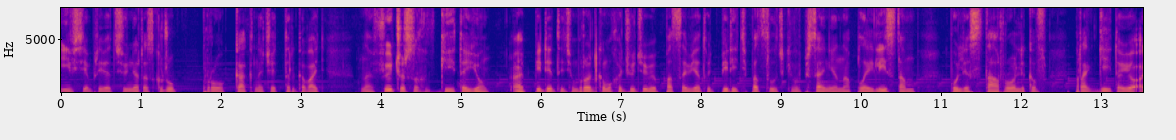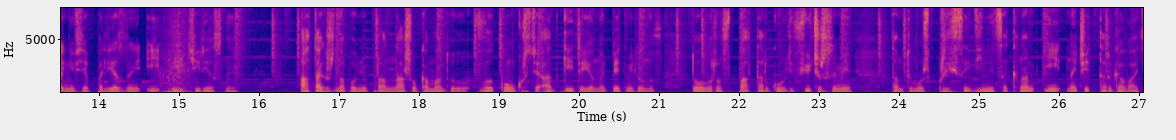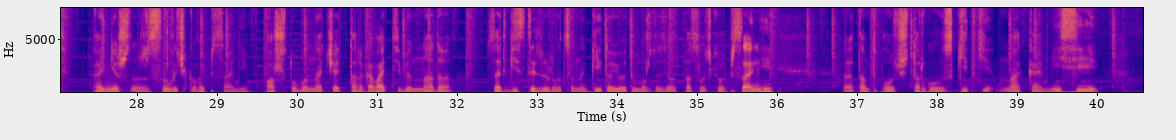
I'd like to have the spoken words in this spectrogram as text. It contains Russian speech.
И всем привет! Сегодня расскажу про как начать торговать на фьючерсах в Gate.io. А перед этим роликом хочу тебе посоветовать перейти по ссылочке в описании на плейлист, там более 100 роликов про Gate.io, они все полезные и интересные. А также напомню про нашу команду в конкурсе от Gate.io на 5 миллионов долларов по торговле фьючерсами. Там ты можешь присоединиться к нам и начать торговать. Конечно же, ссылочка в описании. А чтобы начать торговать, тебе надо зарегистрироваться на Gate.io. Это можно сделать по ссылочке в описании. Э, там ты получишь торговые скидки на комиссии.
